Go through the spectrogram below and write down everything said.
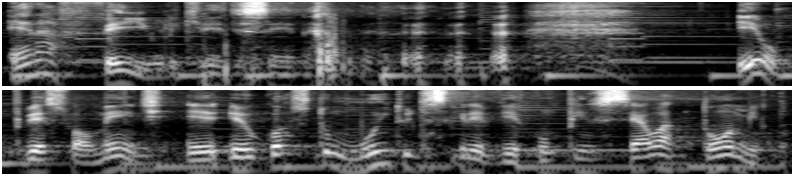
Era feio, ele queria dizer, né? Eu, pessoalmente, eu gosto muito de escrever com pincel atômico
